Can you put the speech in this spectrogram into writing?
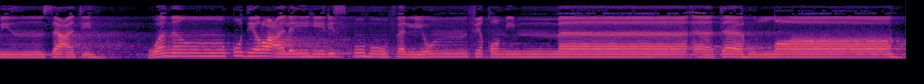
مِّن سَعَتِهِ ۖ وَمَن قُدِرَ عَلَيْهِ رِزْقُهُ فَلْيُنفِقْ مِمَّا آتَاهُ اللَّهُ ۚ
